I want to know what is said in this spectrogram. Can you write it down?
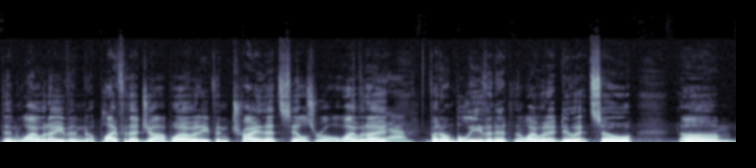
then why would I even apply for that job? Why would I even try that sales role? Why would I, Yeah. if I don't believe in it, then why would I do it? So, um,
